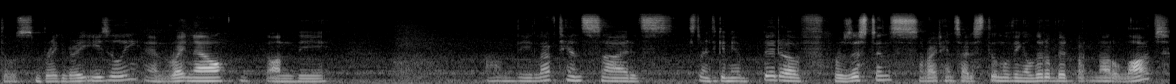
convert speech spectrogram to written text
those break very easily. And right now, on the on the left-hand side, it's starting to give me a bit of resistance. The right-hand side is still moving a little bit, but not a lot.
